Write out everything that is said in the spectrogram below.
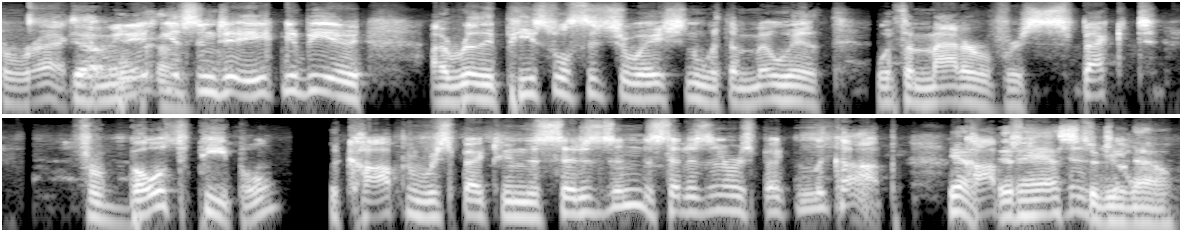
Correct. Yeah, I mean, it gets into it can be a, a really peaceful situation with a with with a matter of respect for both people. The cop respecting the citizen, the citizen respecting the cop. Yeah, Cop's it has to be job. now.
